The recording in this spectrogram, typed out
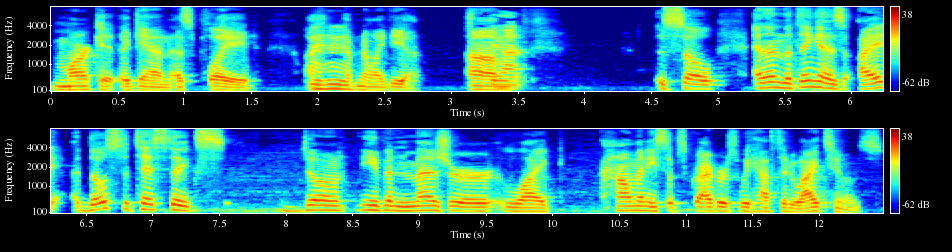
mark it again as played? Mm-hmm. I have no idea. Um, yeah. So, and then the thing is, I those statistics don't even measure like how many subscribers we have to do iTunes.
